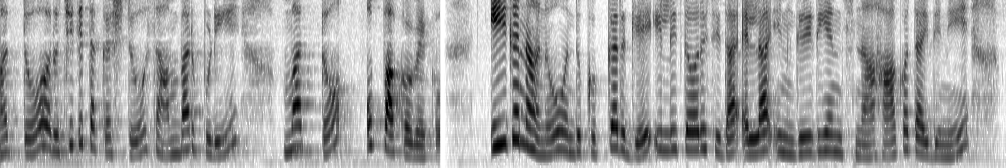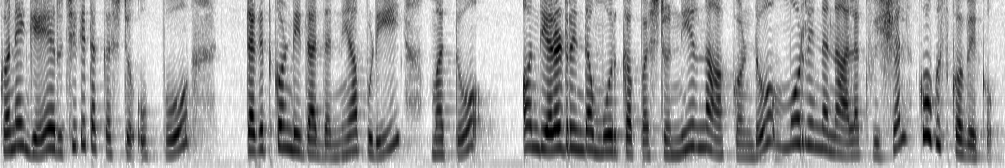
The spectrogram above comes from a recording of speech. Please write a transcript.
ಮತ್ತು ರುಚಿಗೆ ತಕ್ಕಷ್ಟು ಸಾಂಬಾರ್ ಪುಡಿ ಮತ್ತು ಉಪ್ಪು ಹಾಕೋಬೇಕು. ಈಗ ನಾನು ಒಂದು ಕುಕ್ಕರ್ಗೆ ಇಲ್ಲಿ ತೋರಿಸಿದ ಎಲ್ಲ ಇಂಗ್ರೀಡಿಯೆಂಟ್ಸ್ನ ಹಾಕೋತಾ ಇದ್ದೀನಿ. ಕೊನೆಗೆ ರುಚಿಗೆ ತಕ್ಕಷ್ಟು ಉಪ್ಪು, ತೆಗೆದುಕೊಂಡಿದ್ದ ಧನಿಯಾ ಪುಡಿ ಮತ್ತು ಒಂದು ಎರಡರಿಂದ ಮೂರು ಕಪ್ಪಷ್ಟು ನೀರನ್ನ ಹಾಕ್ಕೊಂಡು ಮೂರರಿಂದ ನಾಲ್ಕು ವಿಷಲ್ ಕೂಗಿಸ್ಕೋಬೇಕು.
